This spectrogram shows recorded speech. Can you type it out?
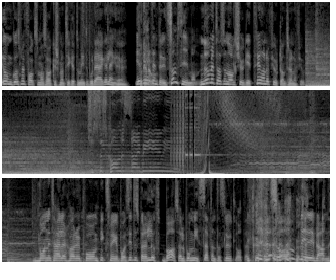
umgås med folk som har saker som man tycker att de inte borde äga längre. Jag Mm. Det vet inte riktigt. Som Simon. Numret är alltså 020 314 314. Bonnie Tyler hör du på Mix Megapol, sitter och spelar luftbas, håller på att missa att den tar slut låten. Så blir det ibland.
